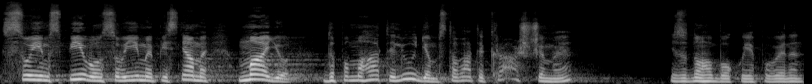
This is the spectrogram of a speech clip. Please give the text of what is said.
своїм співом, своїми піснями маю допомагати людям ставати кращими. І з одного боку, я повинен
